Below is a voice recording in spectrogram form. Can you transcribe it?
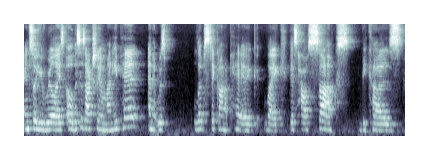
And so you realize, oh, this is actually a money pit, and it was lipstick on a pig. Like this house sucks because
